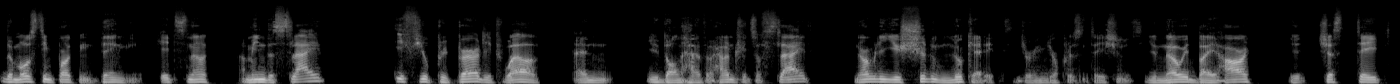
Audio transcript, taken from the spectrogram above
the most important thing. It's not. I mean, the slide, if you prepared it well and you don't have hundreds of slides, normally you shouldn't look at it during your presentations. You know it by heart. You just take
